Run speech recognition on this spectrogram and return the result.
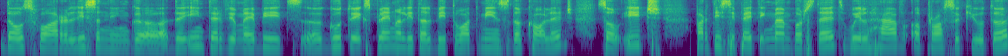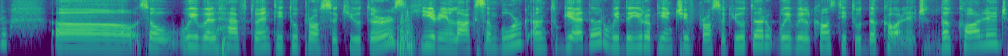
those who are listening uh, the interview, maybe it's uh, good to explain a little bit what means the college. So each participating member state will have a prosecutor. Uh, so we will have 22 prosecutors here in Luxembourg, and together with the European Chief Prosecutor, we will constitute the college. The college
